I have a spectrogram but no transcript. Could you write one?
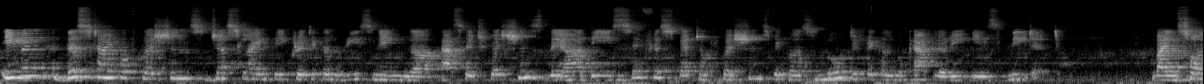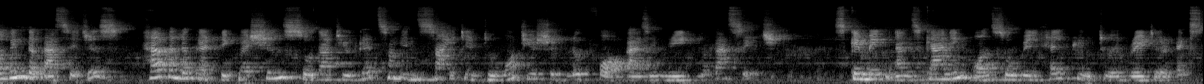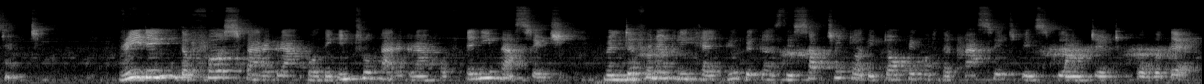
Even this type of questions, just like the critical reasoning uh, passage questions, they are the safest bet of questions because no difficult vocabulary is needed. While solving the passages, have a look at the questions so that you get some insight into what you should look for as you read the passage. Skimming and scanning also will help you to a greater extent. Reading the first paragraph or the intro paragraph of any passage will definitely help you because the subject or the topic of that passage is planted over there.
